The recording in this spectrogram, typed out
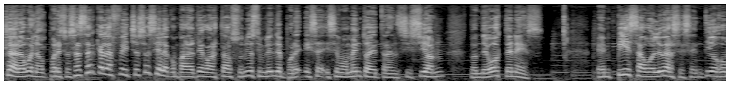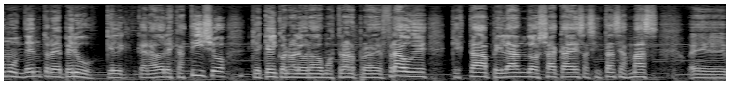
Claro, bueno, por eso se acerca la fecha. Yo hacía la comparativa con Estados Unidos simplemente por ese, ese momento de transición donde vos tenés empieza a volverse sentido común dentro de Perú que el ganador es Castillo, que Keiko no ha logrado mostrar prueba de fraude, que está apelando ya vez a esas instancias más eh,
